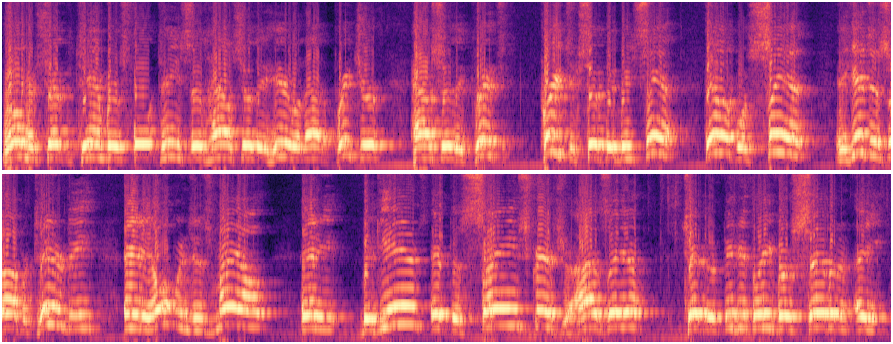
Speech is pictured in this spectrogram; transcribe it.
Romans chapter 10, verse 14 says, How shall they hear without a preacher? How shall they preach, preach except they be sent? Philip was sent, and he gets this opportunity, and he opens his mouth, and he begins at the same scripture, Isaiah chapter 53, verse 7 and 8.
